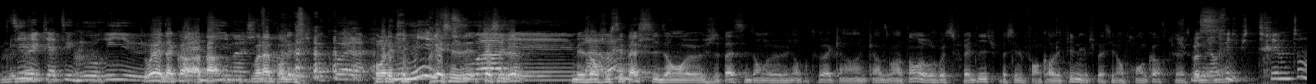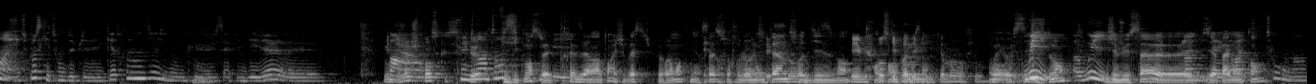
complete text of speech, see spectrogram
Le Si, mec, les catégories. euh, Ouais, d'accord, à part- voilà, pour les- pour les trucs mille, précisés- tu vois, précisés. les- Mais genre, bah je sais pas si dans, euh, je sais pas si dans euh, n'importe quoi avec un 15-20 ans, Rocco Siffredi, je sais pas s'il fait encore des films, mais je sais pas s'il en fera encore. Tu vois, Mais ce il en je fait depuis très longtemps. hein. Je pense qu'il tourne depuis les années 90, donc euh, ça fait déjà. Mais enfin, déjà, je pense que c'est que. 20 ans. Physiquement, ça doit être très éreintant et je sais pas si tu peux vraiment tenir ça sur le long terme, chaud. sur 10, 20, Et je 30 pense qu'ils prennent des médicaments aussi. Oui, justement. ah oui. J'ai vu ça, euh, il y a pas longtemps. hein,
